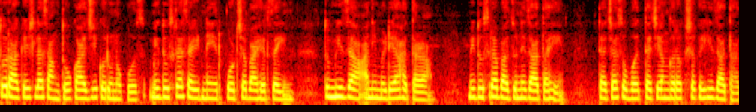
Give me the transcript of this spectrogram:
तो राकेशला सांगतो काळजी करू नकोस मी दुसऱ्या साईडने एअरपोर्टच्या बाहेर जाईन. तुम्ही जा आणि मीडिया हाताळा. मी दुसऱ्या बाजूने जात आहे. त्याच्यासोबत त्याचे अंगरक्षकही जातात.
